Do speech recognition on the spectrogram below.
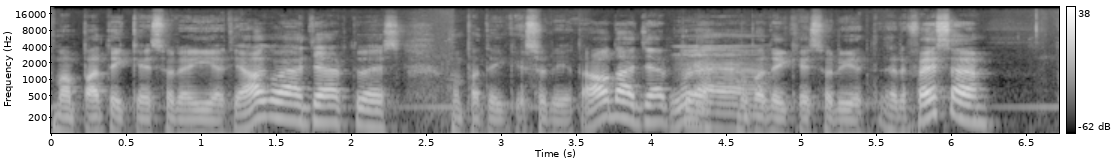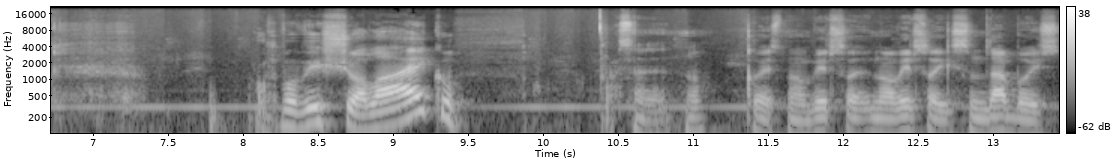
man patīk, ka es varēju iet Jāgavā ģērbtuvēs, man patīk, ka es varu iet Audā ģērbtuvē, Nu, jā, jā. man patīk, ka es varu iet RFS. Un pa visu šo laiku, es, nu, ko es no, virsli, no virslīgas esmu dabūjis,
